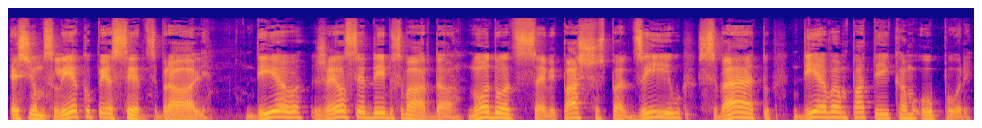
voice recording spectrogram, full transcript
Es jums lieku pie sirds, brāļi, Dieva žēlsirdības vārdā nodot sevi pašus par dzīvu, svētu, dievam patīkamu upuri.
